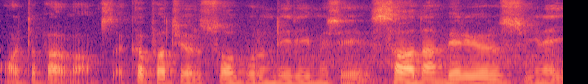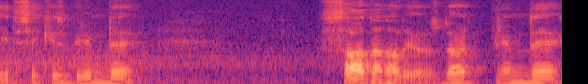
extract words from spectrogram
orta parmağımızla kapatıyoruz sol burun deliğimizi. Sağdan veriyoruz yine 7-8 birimde. Sağdan alıyoruz dört birimde,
